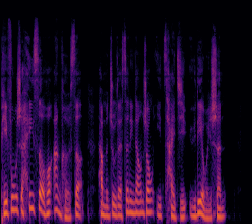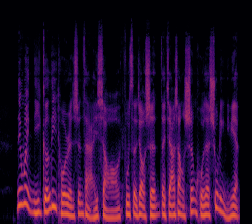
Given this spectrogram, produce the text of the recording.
皮肤是黑色或暗褐色。他们住在森林当中，以采集渔猎为生。因为尼格利陀人身材矮小哦，肤色较深，再加上生活在树林里面，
